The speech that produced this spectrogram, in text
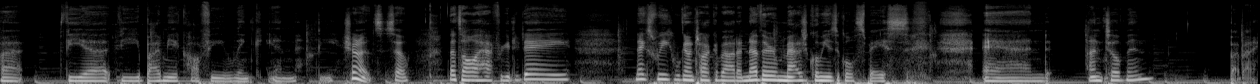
uh, via the Buy Me a Coffee link in the show notes. So that's all I have for you today. Next week, we're going to talk about another magical musical space. and until then, bye bye.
